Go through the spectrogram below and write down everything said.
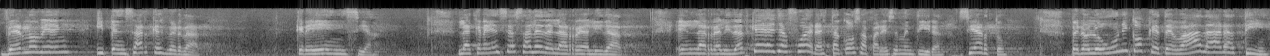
verlo bien y pensar que es verdad creencia. La creencia sale de la realidad. En la realidad que ella fuera, esta cosa parece mentira, ¿cierto? Pero lo único que te va a dar a ti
